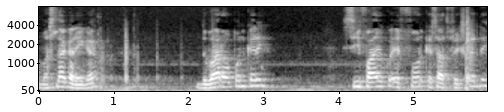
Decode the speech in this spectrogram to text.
मसला करेगा। दोबारा ओपन करें सी फाइव को एफ़ फोर के साथ फिक्स कर दें।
